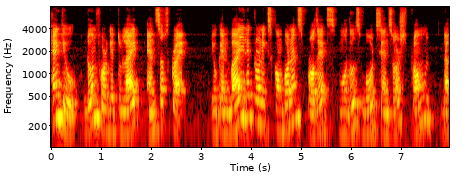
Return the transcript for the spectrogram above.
Thank you. Don't forget to like and subscribe. You can buy electronics components, projects, modules, board sensors from the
